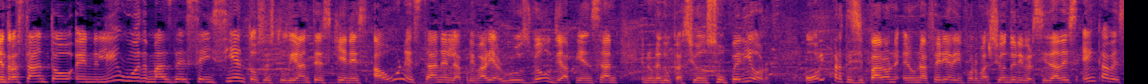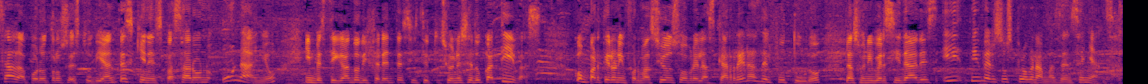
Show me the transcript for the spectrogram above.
Mientras tanto, en Linwood, más de 600 estudiantes quienes aún están en la primaria Roosevelt ya piensan en una educación superior. Hoy participaron en una feria de información de universidades encabezada por otros estudiantes quienes pasaron un año investigando diferentes instituciones educativas. Compartieron información sobre las carreras del futuro, las universidades y diversos programas de enseñanza.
